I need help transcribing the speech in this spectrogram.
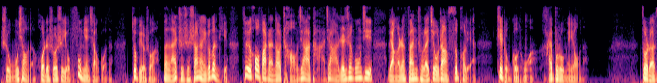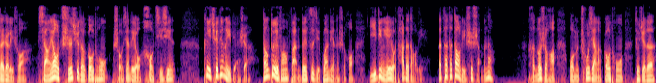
是无效的，或者说是有负面效果的。就比如说，本来只是商量一个问题，最后发展到吵架、打架、人身攻击，两个人翻出来旧账、撕破脸，这种沟通啊还不如没有呢。作者在这里说，想要持续的沟通，首先得有好奇心。可以确定的一点是，当对方反对自己观点的时候，一定也有他的道理。那他的道理是什么呢？很多时候，我们出现了沟通，就觉得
